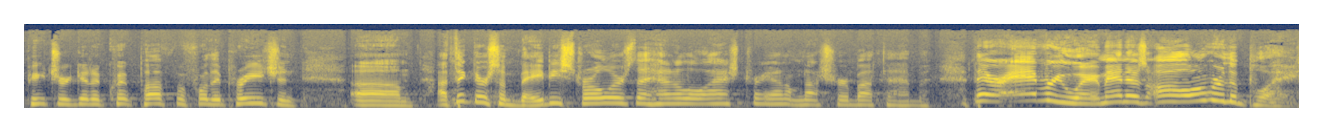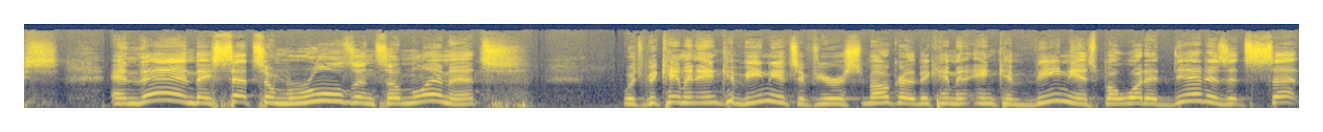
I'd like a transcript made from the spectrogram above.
preacher get a quick puff before they preach, and um, I think there's some baby strollers that had a little ashtray. I'm not sure about that, but they're everywhere, man. It was all over the place. And then they set some rules and some limits which became an inconvenience if you're a smoker. It became an inconvenience, but what it did is it set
